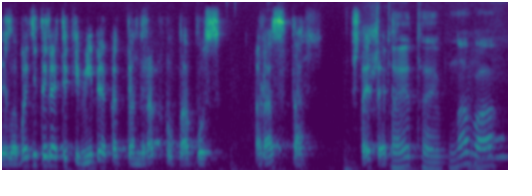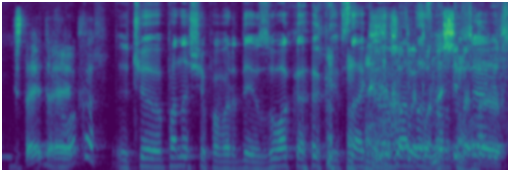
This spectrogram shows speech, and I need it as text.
tai labai didelė tikimybė, kad bendra kalba bus rasta. Štai taip. Štai taip, na va. Štai taip. Zuokas? Čia panaši pavardė Zuoka, kaip sakė Labai panaši, bet-.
